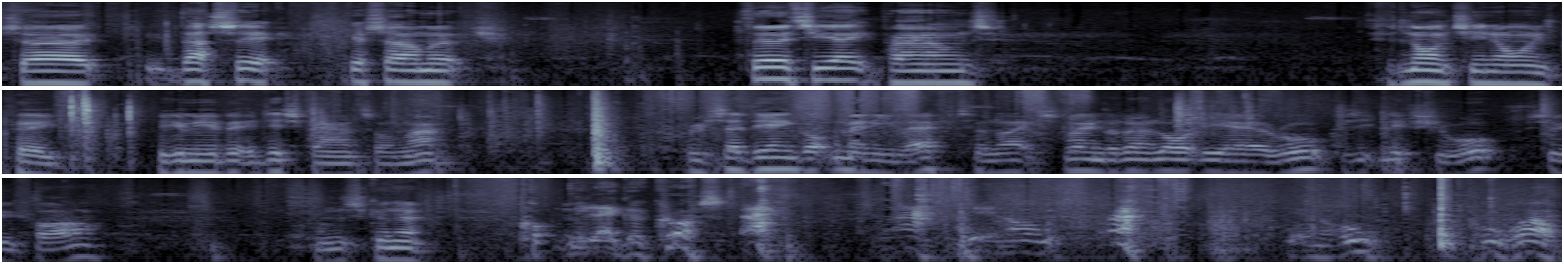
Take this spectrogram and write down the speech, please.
So that's it. Guess how much? 38 pounds 99p they give me a bit of discount on that. We said they ain't got many left and I explained I don't like the air up because it lifts you up too far. I'm just gonna cut my leg across. Ah, ah, getting old. Ah, getting old. Oh wow.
